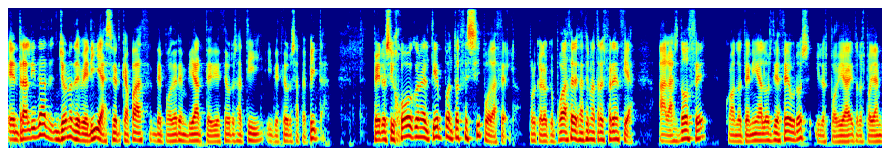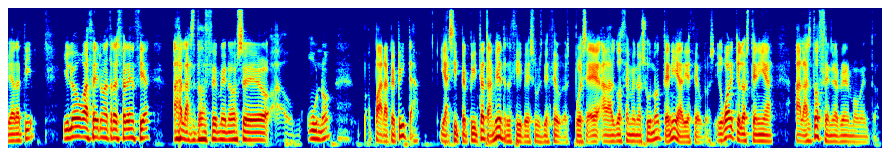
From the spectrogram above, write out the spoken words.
En realidad yo no debería ser capaz de poder enviarte 10 euros a ti y 10 euros a Pepita, Pero si juego con el tiempo, entonces sí puedo hacerlo. Porque lo que puedo hacer es hacer una transferencia a las 12 cuando tenía los 10 euros y, los podía, y te los podía enviar a ti. Y luego hacer una transferencia a las 12 menos 1 eh, para Pepita. Y así Pepita también recibe sus 10 euros. Pues eh, a las 12 menos 1 tenía 10 euros. Igual que los tenía a las 12 en el primer momento.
